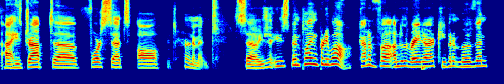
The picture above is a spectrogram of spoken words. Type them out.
Uh, he's dropped uh, four sets all tournament. So he's he's been playing pretty well, kind of uh, under the radar, keeping it moving,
